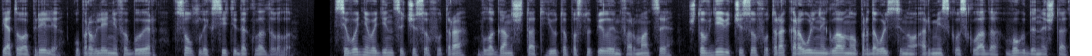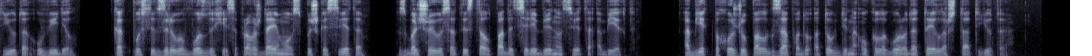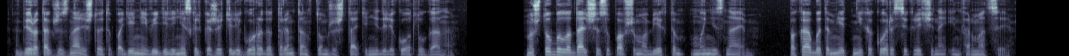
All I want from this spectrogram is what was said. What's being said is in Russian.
5 апреля управление ФБР в Солт-Лейк-Сити докладывало: Сегодня в 11 часов утра в Логан, штат Юта, поступила информация, что в 9 часов утра караульный главного продовольственного армейского склада в Огдене, штат Юта, увидел, как после взрыва в воздухе, сопровождаемого вспышкой света, с большой высоты стал падать серебряного цвета объект. Объект, похоже, упал к западу от Огдена около города Тейлор, штат Юта. В бюро также знали, что это падение видели несколько жителей города Трентон в том же штате, недалеко от Лугана. Но что было дальше с упавшим объектом, мы не знаем. Пока об этом нет никакой рассекреченной информации.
